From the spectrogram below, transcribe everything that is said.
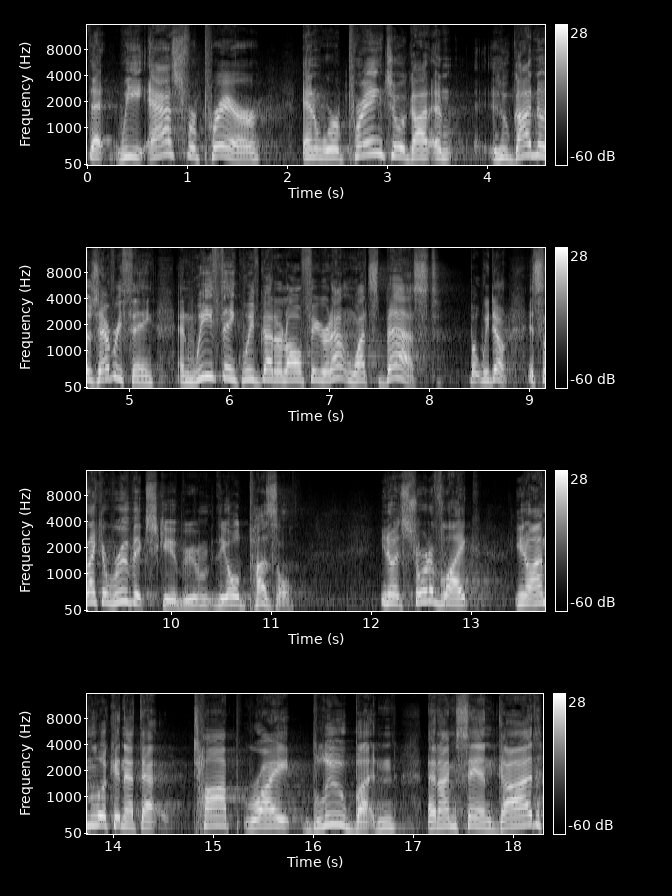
that we ask for prayer and we're praying to a God and who God knows everything, and we think we've got it all figured out and what's best, but we don't. It's like a Rubik's Cube, the old puzzle. You know, it's sort of like, you know, I'm looking at that top right blue button, and I'm saying, God,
